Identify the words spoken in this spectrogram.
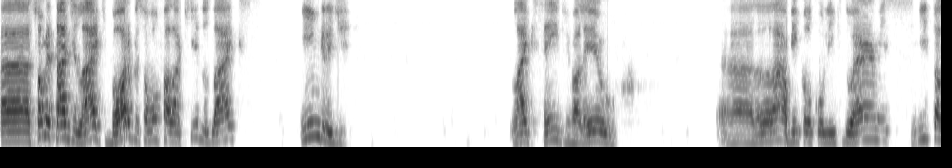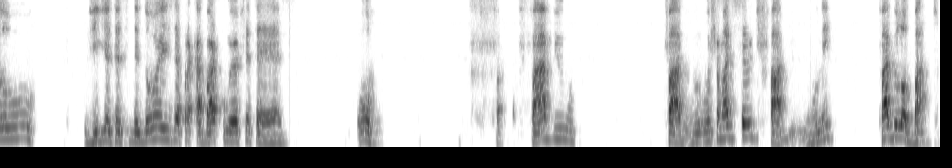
Uh, só metade de like. Bora, pessoal, vamos falar aqui dos likes. Ingrid. Like sempre, valeu. Uh, lá, alguém colocou o link do Hermes. Ítalo. Vídeo TCD2 é para acabar com o meu FTS. Oh. Fábio Fábio, vou chamar de seu de Fábio, não vou nem. Fábio Lobato.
